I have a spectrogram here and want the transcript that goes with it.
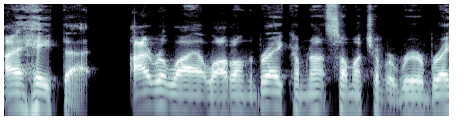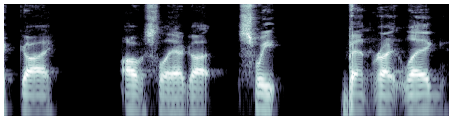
I hate that. I rely a lot on the brake. I'm not so much of a rear brake guy. Obviously, I got sweet bent right leg.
